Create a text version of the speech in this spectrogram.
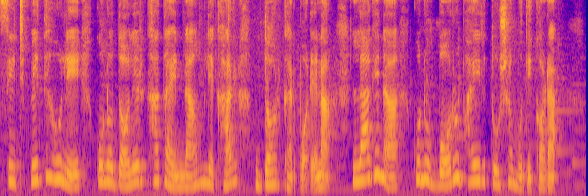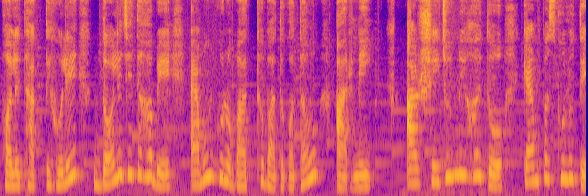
সিট পেতে হলে কোনো দলের খাতায় নাম লেখার দরকার পড়ে না। লাগে না কোনো বড় ভাইয়ের তোষামতি করা। হলে থাকতে হলে দলে যেতে হবে এমন কোনো বাধ্যবাধকতাও আর নেই। আর সেই জন্যই হয়তো ক্যাম্পাসগুলোতে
